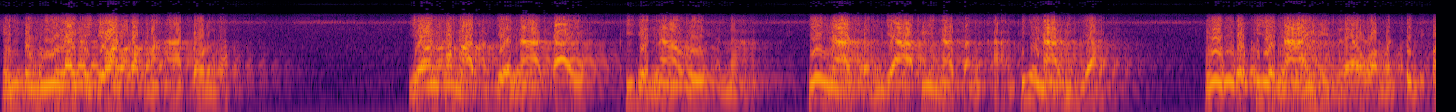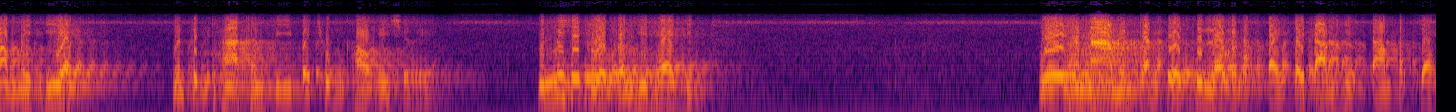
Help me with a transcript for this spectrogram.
เห็นตรงนี้แล้วจะย้อนกลับมาหาตนแล้ว ย้อนเข้ามาพิจารณากายพิจารณาเวทนา พิจารณาสัญญา พิจารณาสังขาร พิจารณาวิญญาณรูปก็พิจารณาเห็นแล้วว่ามันเป็นความไม่เที่ยง มันเป็นธาตุทั้งสี่ประชุมเข้าเฉยๆมันไม่ใช่ตัวตนที่แท้จริง เวทนาเหมือนกันเกิดขึ้นแล้วก็ดับไปไปตามเหตุตามปัจจัย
